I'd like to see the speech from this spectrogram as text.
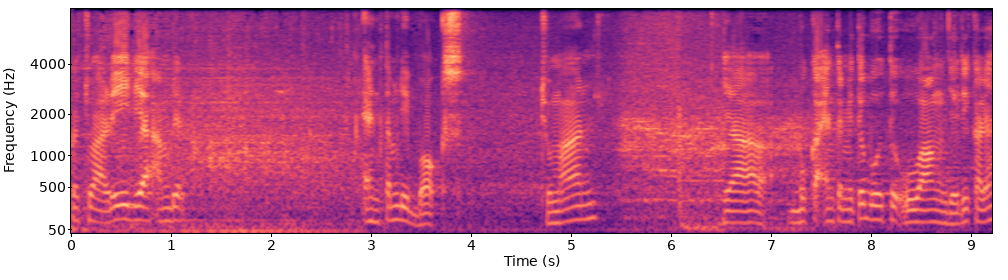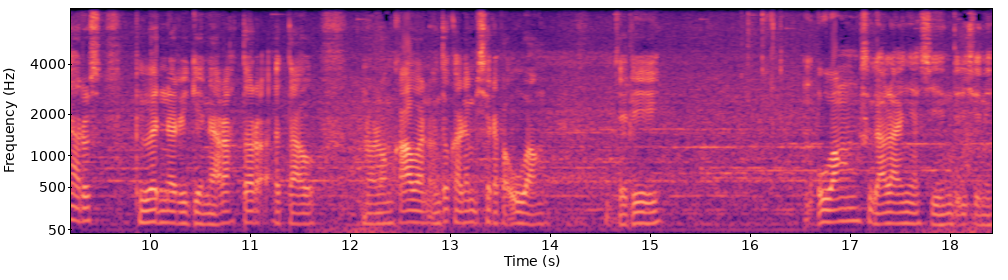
kecuali dia ambil anthem di box. Cuman ya buka anthem itu butuh uang. Jadi kalian harus keluar dari generator atau nolong kawan untuk kalian bisa dapat uang. Jadi uang segalanya sih di sini.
